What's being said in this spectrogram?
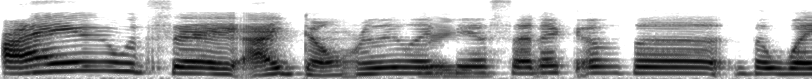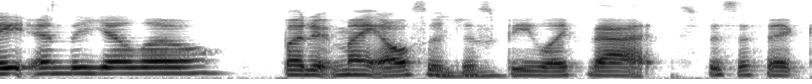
I would say I don't really like the aesthetic of the the white and the yellow, but it might also Mhm. just be like that specific.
